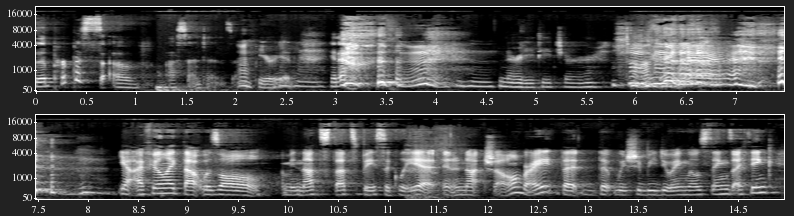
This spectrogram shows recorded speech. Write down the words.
the purpose of a sentence and period. You know, nerdy teacher talk right there. Yeah, I feel like that was all. I mean, that's that's basically it in a nutshell, right? That that we should be doing those things. I think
